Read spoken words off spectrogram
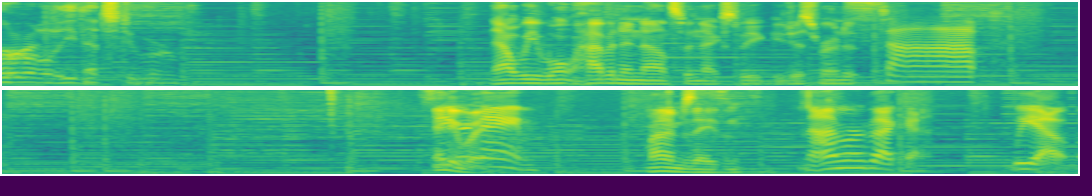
Early. That's too early. Now we won't have an announcement next week. You just ruined it. Stop. Say Anyway. your name. My name's Nathan. I'm Rebecca. We out.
